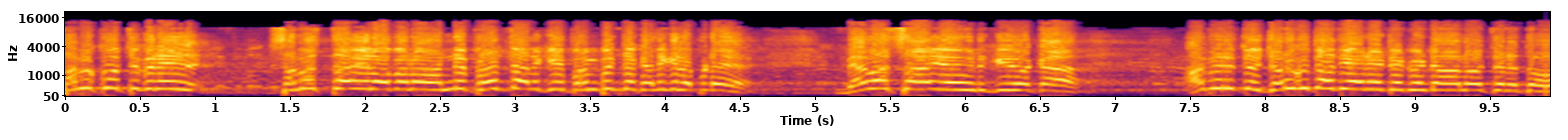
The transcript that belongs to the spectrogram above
సమకూర్చుకుని సమస్థాయిలో మనం అన్ని ప్రాంతాలకి పంపించగలిగినప్పుడే వ్యవసాయానికి ఒక అభివృద్ధి జరుగుతుంది అనేటటువంటి ఆలోచనతో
